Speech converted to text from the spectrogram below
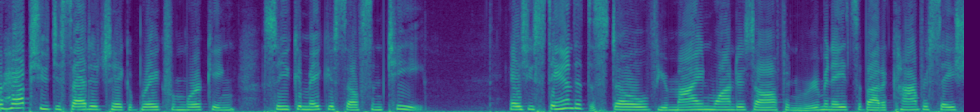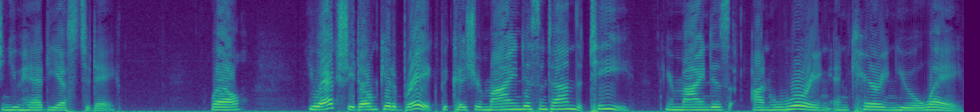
Perhaps you decided to take a break from working so you can make yourself some tea. As you stand at the stove, your mind wanders off and ruminates about a conversation you had yesterday. Well, you actually don't get a break because your mind isn't on the tea. Your mind is on worrying and carrying you away.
